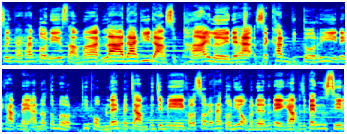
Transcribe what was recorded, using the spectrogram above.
ซึ่งไททันตัวนี้สามารถล่าได้ที่ด่านสุดท้ายเลยนะฮะ second victory นะครับใน a n a t o m o d ที่ผมเล่นประจำมันจะมีโคล o ส s ไททันตัวนี้ออกมาเดินนั่นเองครับจะเป็นสีเห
